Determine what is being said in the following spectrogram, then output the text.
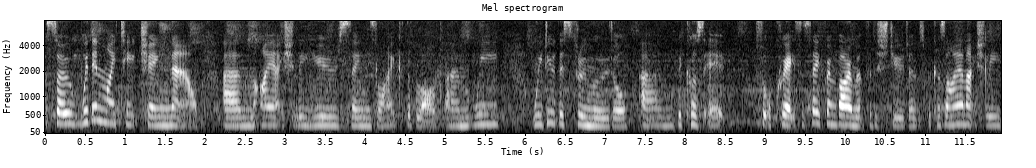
So within my teaching now, um, I actually use things like the blog. Um, we, we do this through Moodle um, because it sort of creates a safer environment for the students because I am actually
